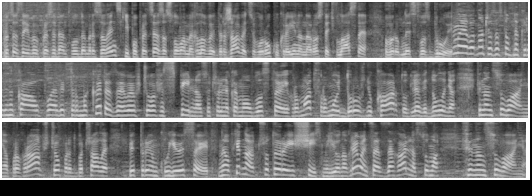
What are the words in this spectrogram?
Про це заявив президент Володимир Зеленський. Попри це, за словами глави держави, цього року країна наростить власне виробництво зброї. Ну і водночас заступник керівника ОП Віктор Микита заявив, що офіс спільно з очільниками областей і громад формують дорожню карту для відновлення фінансування програм, що передбачали підтримку USAID. Необхідно 4,6 мільйона гривень. Це загальна сума фінансування.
